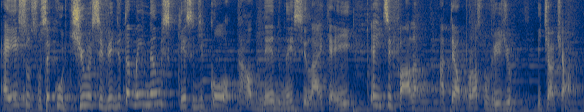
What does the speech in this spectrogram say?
É isso, se você curtiu esse vídeo, também não esqueça de colocar o dedo nesse like aí e a gente se fala até o próximo vídeo e tchau, tchau.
